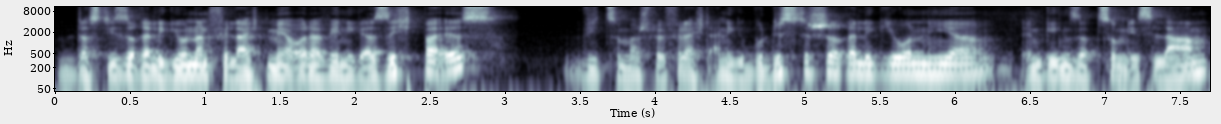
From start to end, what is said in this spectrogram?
Dass diese Religion dann vielleicht mehr oder weniger sichtbar ist, wie zum Beispiel vielleicht einige buddhistische Religionen hier im Gegensatz zum Islam.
